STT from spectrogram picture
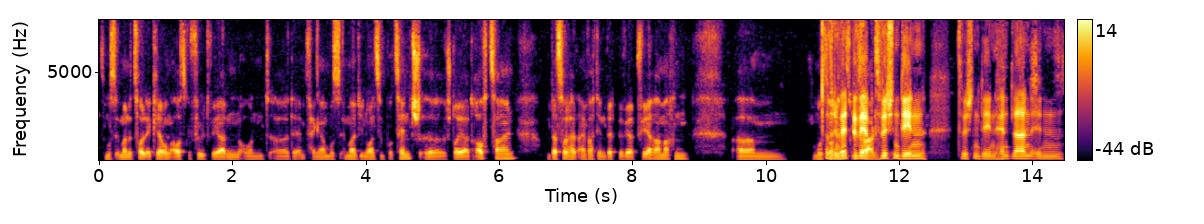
es muss immer eine Zollerklärung ausgefüllt werden und äh, der Empfänger muss immer die 19 Prozent äh, Steuer draufzahlen. Und das soll halt einfach den Wettbewerb fairer machen. Ähm, also den Wettbewerb sagen, zwischen den zwischen den Händlern in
